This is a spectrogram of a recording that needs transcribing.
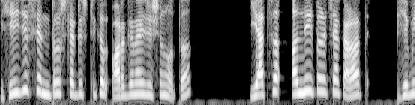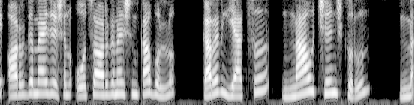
ही जी सेंट्रल स्टॅटिस्टिकल ऑर्गनायझेशन होतं याचं अलीकडच्या काळात हे मी ऑर्गनायझेशन ओचा ऑर्गनायझेशन का बोललो? कारण याचं नाव चेंज करून ना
